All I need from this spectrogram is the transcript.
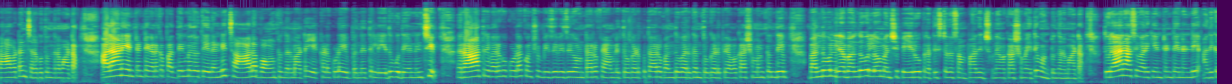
రావటం జరుగుతుందనమాట అలానే ఏంటంటే కనుక పద్దెనిమిదవ తేదీ అండి చాలా బాగుంటుందన్నమాట. ఎక్కడ కూడా ఇబ్బంది అయితే లేదు. ఉదయం నుంచి రాత్రి వరకు కూడా కొంచెం బిజీ బిజీగా ఉంటారు. ఫ్యామిలీతో గడుపుతారు. బంధువర్గంతో గడిపే అవకాశం ఉంటుంది. బంధువులు ఇలా బంధువుల్లో మంచి పేరు ప్రతిష్టత సంపాదించుకునే అవకాశం అయితే ఉంటుందన్నమాట. తులారాశి వారికి ఏంటంటేనండి అధిక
